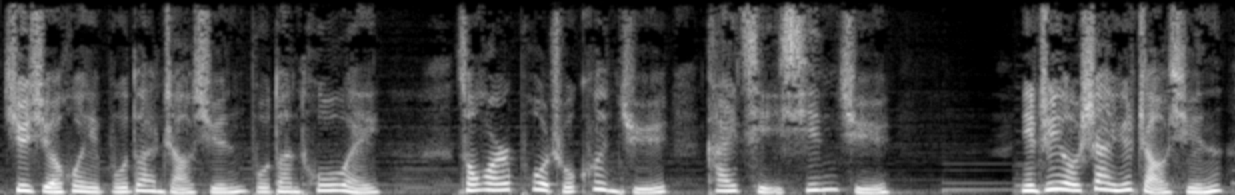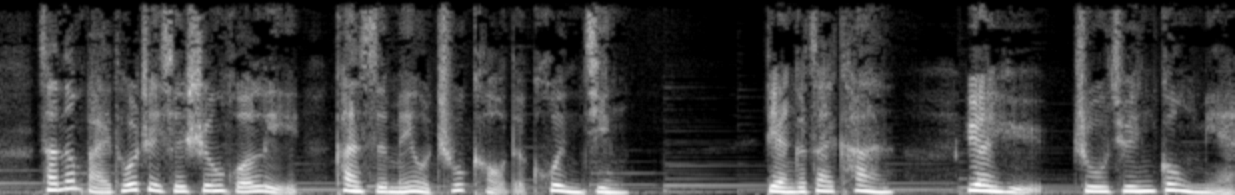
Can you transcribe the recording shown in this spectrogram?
需学会不断找寻、不断突围，从而破除困局，开启新局。你只有善于找寻，才能摆脱这些生活里看似没有出口的困境。点个再看，愿与诸君共勉。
